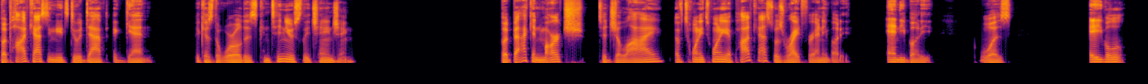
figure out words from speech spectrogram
But podcasting needs to adapt again because the world is continuously changing. But back in March to July of 2020, a podcast was right for anybody anybody was able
